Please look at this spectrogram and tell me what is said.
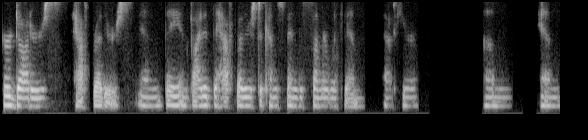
her daughter's half brothers and they invited the half brothers to come spend the summer with them out here um, and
